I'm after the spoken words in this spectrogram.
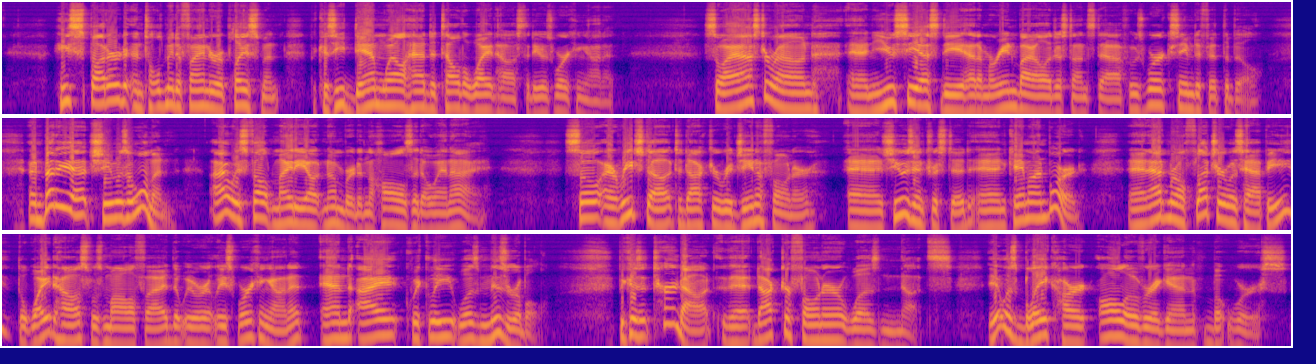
He sputtered and told me to find a replacement because he damn well had to tell the White House that he was working on it. So I asked around, and UCSD had a marine biologist on staff whose work seemed to fit the bill. And better yet, she was a woman. I always felt mighty outnumbered in the halls at ONI. So I reached out to Dr. Regina Foner, and she was interested and came on board. And Admiral Fletcher was happy, the White House was mollified that we were at least working on it, and I quickly was miserable. Because it turned out that Dr. Foner was nuts. It was Blake Hart all over again, but worse.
